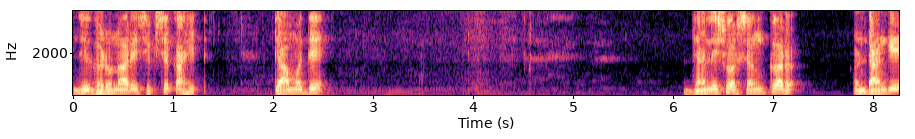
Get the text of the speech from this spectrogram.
जे घडवणारे शिक्षक आहेत त्यामध्ये ज्ञानेश्वर शंकर डांगे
